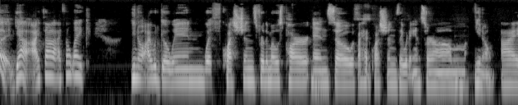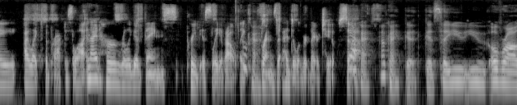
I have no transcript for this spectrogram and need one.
Good. Yeah. I thought, I felt like, you know, I would go in with questions for the most part. Mm-hmm. And so if I had questions, they would answer them. You know, I, I liked the practice a lot and I'd heard really good things previously about like Okay. friends that had delivered there too. So Okay. Okay. Good. Good. So you you overall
